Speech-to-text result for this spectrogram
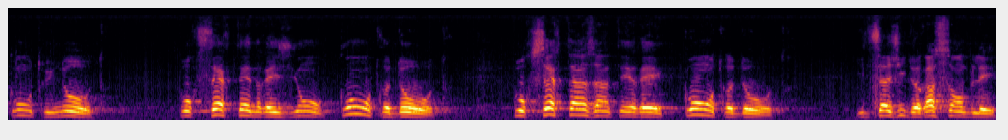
contre une autre, pour certaines régions contre d'autres, pour certains intérêts contre d'autres. Il s'agit de rassembler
